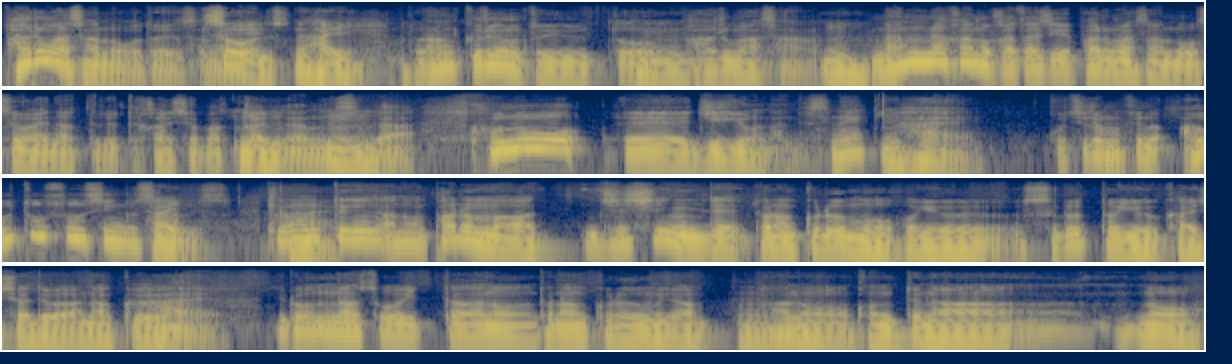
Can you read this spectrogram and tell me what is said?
パルマさんのことですね。そうですね。はい。トランクルームというと、うん、パルマさん,、うん、何らかの形でパルマさんのお世話になってるって会社ばっかりなんですが、うん、この、えー、事業なんですね。はい。こちら向けのアウトソーシングサービス。はい、基本的に、あの、パルマは自身でトランクルームを保有するという会社ではなく、はい、いろんなそういったあのトランクルームや、あのコンテナの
